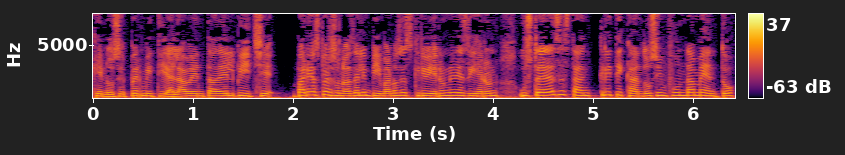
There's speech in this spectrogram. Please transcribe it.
que no se permitía la venta del biche. Varias personas del INVIMA nos escribieron y les dijeron, ustedes están criticando sin fundamento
